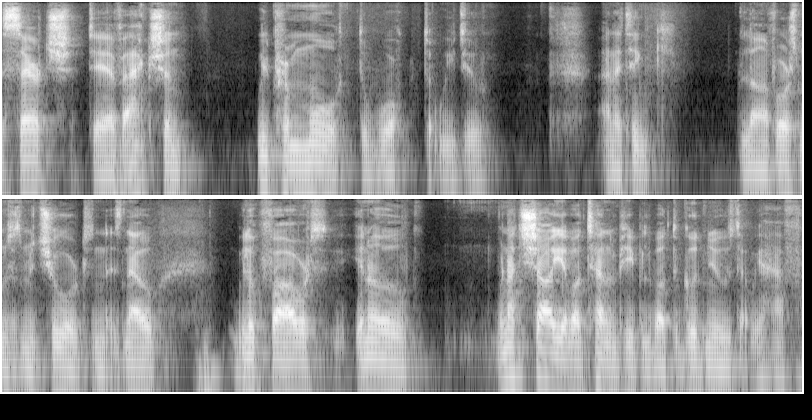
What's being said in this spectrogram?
search, day of action, we promote the work that we do. And I think law enforcement has matured and is now, we look forward, you know, we're not shy about telling people about the good news that we have,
